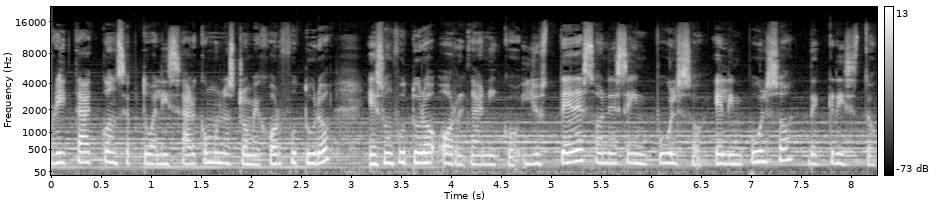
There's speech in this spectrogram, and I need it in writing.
ahorita conceptualizar como nuestro mejor futuro es un futuro orgánico y ustedes son ese impulso, el impulso de Cristo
